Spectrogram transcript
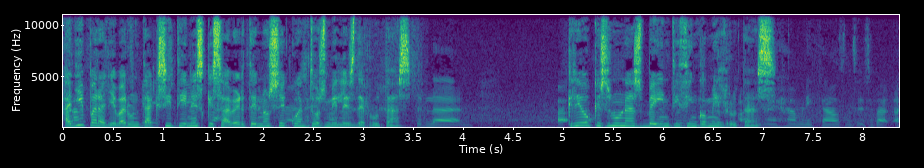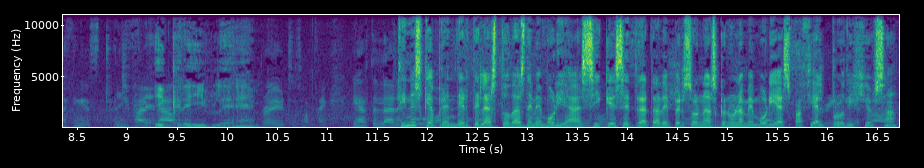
Allí para llevar un taxi tienes que saberte no sé cuántos miles de rutas. Creo que son unas 25.000 rutas. Increíble, ¿eh? Tienes que aprendértelas todas de memoria, así que se trata de personas con una memoria espacial prodigiosa.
